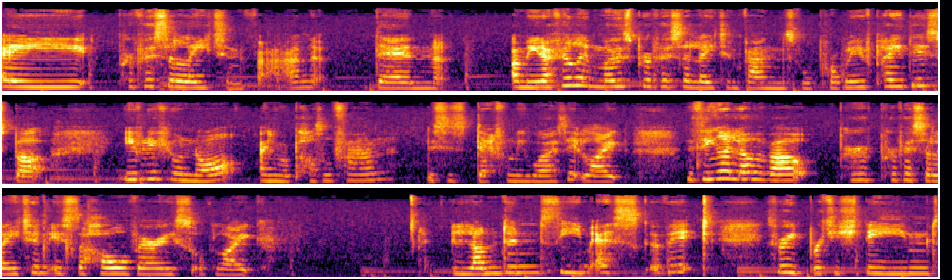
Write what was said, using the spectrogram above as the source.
a Professor Layton fan, then I mean I feel like most Professor Layton fans will probably have played this but even if you're not and you're a puzzle fan this is definitely worth it. Like the thing I love about Pro Professor Layton is the whole very sort of like London theme-esque of it. It's very British themed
